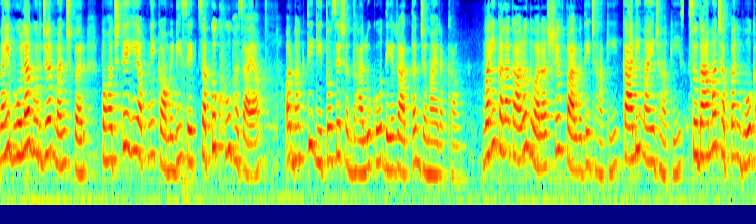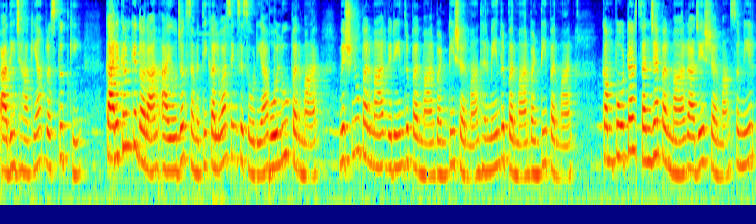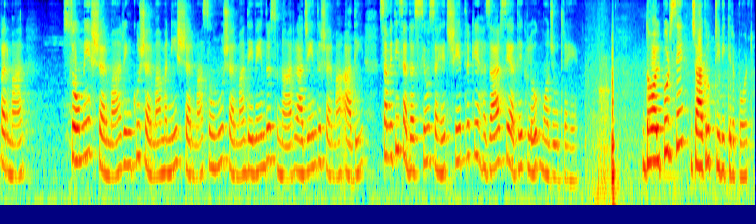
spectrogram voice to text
वहीं भोला गुर्जर मंच पर पहुँचते ही अपनी कॉमेडी से सबको खूब हंसाया और भक्ति गीतों से श्रद्धालु को देर रात तक जमाए रखा। वहीं कलाकारों द्वारा शिव पार्वती झांकी, काली माई झांकी, सुदामा छप्पन भोग आदि झांकियाँ प्रस्तुत की। कार्यक्रम के दौरान आयोजक समिति कलवा सिंह सिसोदिया, भोलू परमार, विष्णु परमार, वीरेंद्र परमार, बंटी शर्मा, धर्मेंद्र परमार, बंटी परमार, कंपोटर संजय परमार, राजेश शर्मा, सुनील परमार सोमेश शर्मा, रिंकू शर्मा, मनीष शर्मा, सोनू शर्मा, देवेंद्र सुनार, राजेंद्र शर्मा आदि समिति सदस्यों सहित क्षेत्र के हज़ार से अधिक लोग मौजूद रहे। धौलपुर से जागरूक टीवी की रिपोर्ट।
